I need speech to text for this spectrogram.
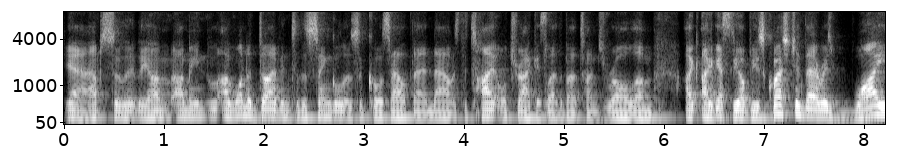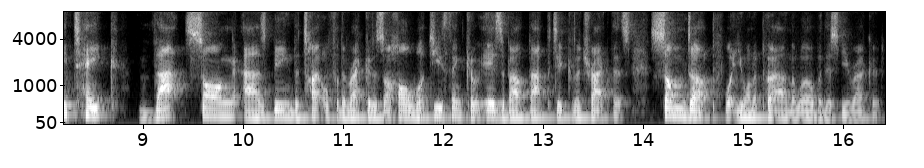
Yeah, absolutely. Um, I mean, I want to dive into the single that's, of course, out there now. It's the title track. It's "Let the Bad Times Roll." Um, I, I guess the obvious question there is why take that song as being the title for the record as a whole. What do you think it is about that particular track that's summed up what you want to put out in the world with this new record?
